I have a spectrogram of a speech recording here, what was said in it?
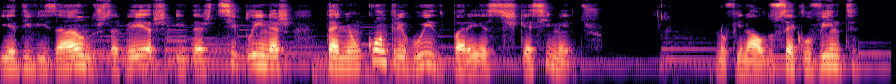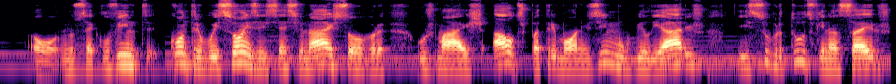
e a divisão dos saberes e das disciplinas tenham contribuído para esses esquecimentos. No final do século XX, ou no século XX, contribuições excepcionais sobre os mais altos patrimónios imobiliários e, sobretudo, financeiros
